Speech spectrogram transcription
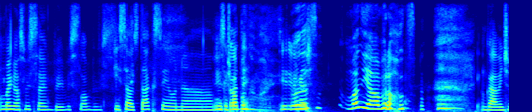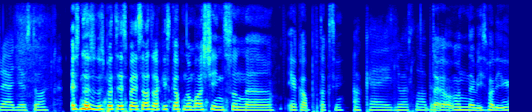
Un beigās viss bija, viss labi. Viss. Izsauc taksi un uh, Izkāpa no manis. Man jābrauc. un kā viņš reaģē uz to. Es nezinu, es pēc iespējas ātrāk izkāpu no mašīnas un uh, iekāpu taksī. Ok, ļoti labi. Tā, man nebija svarīgi,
